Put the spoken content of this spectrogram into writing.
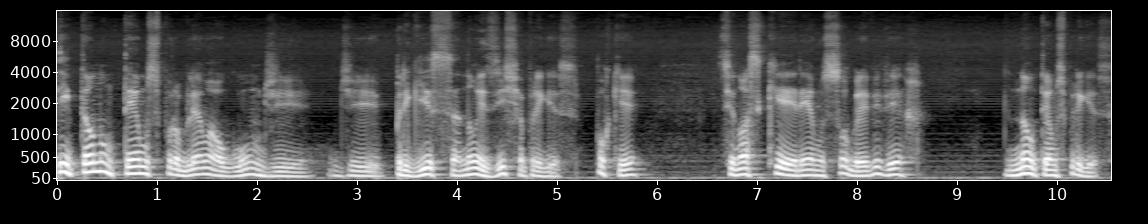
Então não temos problema algum de, de preguiça, não existe a preguiça. Porque se nós queremos sobreviver, não temos preguiça.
